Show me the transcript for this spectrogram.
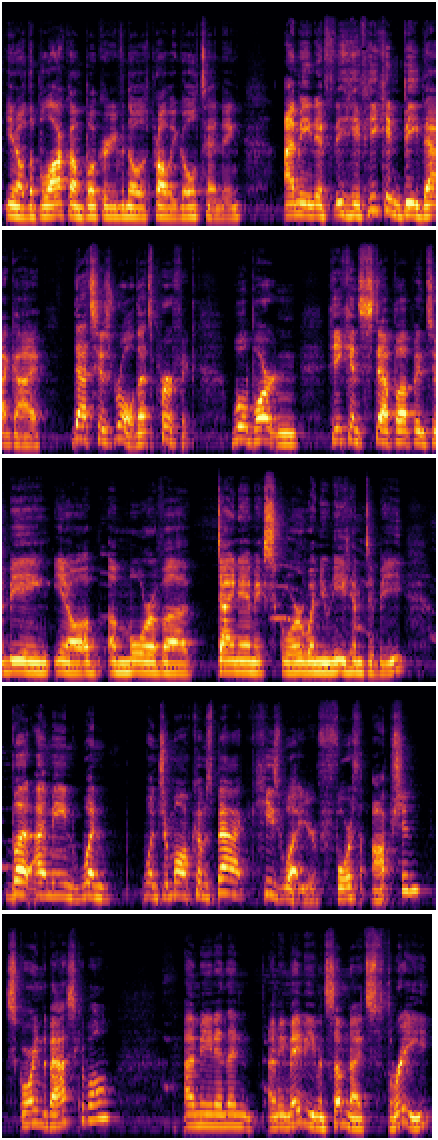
you know, the block on Booker, even though it was probably goaltending. I mean, if if he can be that guy, that's his role. That's perfect. Will Barton, he can step up into being, you know, a, a more of a dynamic scorer when you need him to be. But I mean, when when Jamal comes back, he's what your fourth option scoring the basketball. I mean, and then I mean maybe even some nights three.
